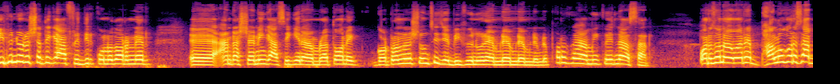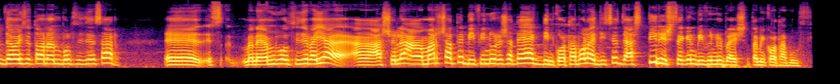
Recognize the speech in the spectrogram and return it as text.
বিভিন্নর সাথে কি আফ্রিদির কোনো ধরনের আন্ডারস্ট্যান্ডিং আছে কিনা? আমরা তো অনেক ঘটনা শুনছি যে বিভিন্নর এমনি এমনি এমনি এমনি। পরে আমি কই, না, স্যার। পরে যখন আমার ভালো করে চাপ দেওয়া হয়েছে, তখন আমি বলছি যে, স্যার মানে আমি বলছি যে ভাইয়া আসলে আমার সাথে বিপিনুরের সাথে একদিন কথা বলাই দিছে জাস্ট তিরিশ সেকেন্ড বিপিনুর ভাইয়ের সাথে আমি কথা বলছি।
